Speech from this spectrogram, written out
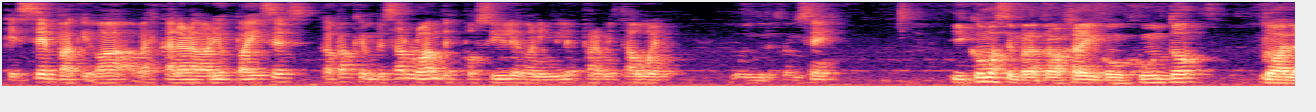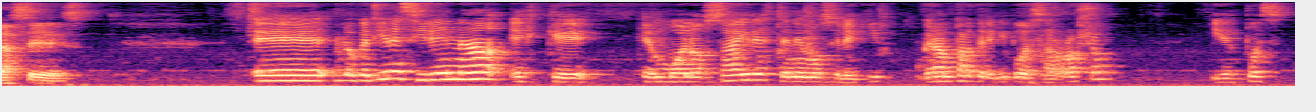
que sepa que va, va a escalar a varios países, capaz que empezar lo antes posible con inglés para mí está bueno. Muy interesante. Sí. ¿Y cómo hacen para trabajar en conjunto todas las sedes? Eh, lo que tiene Sirena es que en Buenos Aires tenemos el equipo, gran parte del equipo de desarrollo y después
